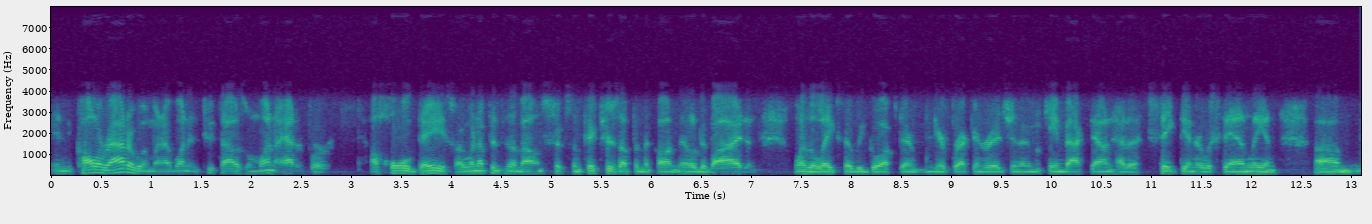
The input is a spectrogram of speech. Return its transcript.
in Colorado, when I won in 2001, I had it for a whole day. So I went up into the mountains, took some pictures up in the Continental Divide and one of the lakes that we go up there near Breckenridge, and then we came back down, had a steak dinner with Stanley, and um,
